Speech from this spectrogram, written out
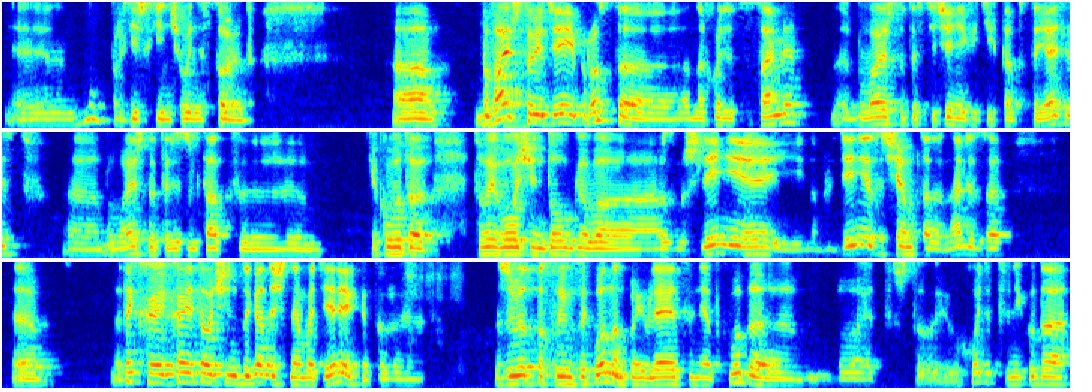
ну, практически ничего не стоят. Бывает, что идеи просто находятся сами. Бывает, что это стечение каких-то обстоятельств. А, бывает, что это результат э, какого-то твоего очень долгого размышления и наблюдения за чем-то, анализа. Э, это какая-то очень загадочная материя, которая живет по своим законам, появляется ниоткуда, бывает, что и уходит в никуда,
